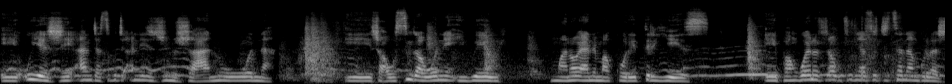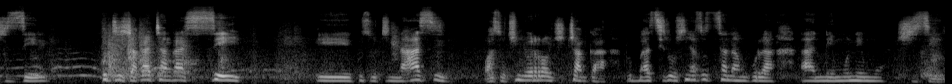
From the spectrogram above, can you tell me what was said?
eh, uyezve anoita sekuti ane zvinhu zvaanoona eh, zvausingaone iwewe. Mwana uyo ane makore 3 years. Eh, panguva ino toda kuti unyatsotitsanangurira zvizere kuti zvakatanga sei? Eh, kuzoti nhasi wazotinyorera uchitsvaga rubatsiro uchinyatsotsanangura uh, nemo nemo zvizere.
